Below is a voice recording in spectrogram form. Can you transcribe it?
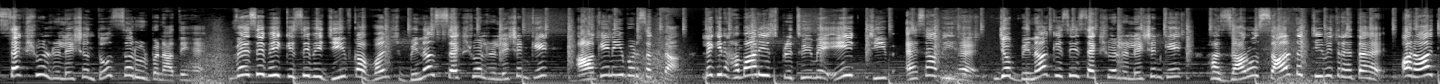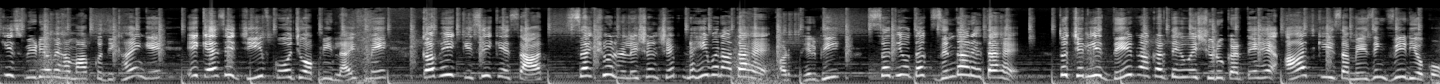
सेक्सुअल रिलेशन तो ज़रूर बनाते हैं। वैसे भी किसी भी जीव का वंश बिना सेक्सुअल रिलेशन के आगे नहीं बढ़ सकता। लेकिन हमारी इस पृथ्वी में एक जीव ऐसा भी है, जो बिना किसी सेक्सुअल रिलेशन के हज़ारों साल तक जीवित रहता है। और आज की इस वीडियो में हम आपको दिखाएँगे एक ऐसे जीव को जो अपनी लाइफ में कभी किसी के साथ सेक्सुअल रिलेशनशिप नहीं बनाता है और फिर भी सदियों तक ज़िंदा रहता है। तो चलिए देर ना करते हुए शुरू करते हैं आज की इस अमेजिंग वीडियो को।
